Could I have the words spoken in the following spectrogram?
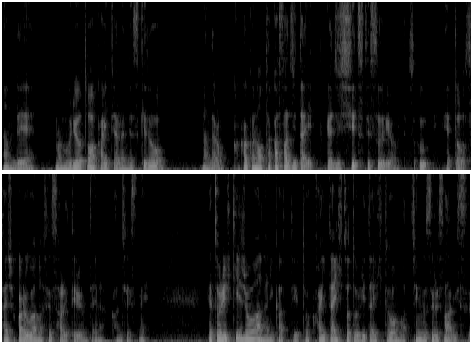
なんでまあ、無料とは書いてあるんですけど、なんだろう、価格の高さ自体が実質手数料みたいな、えっと、最初から上乗せされてるみたいな感じですね。で、取引所は何かっていうと、買いたい人と売りたい人をマッチングするサービス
